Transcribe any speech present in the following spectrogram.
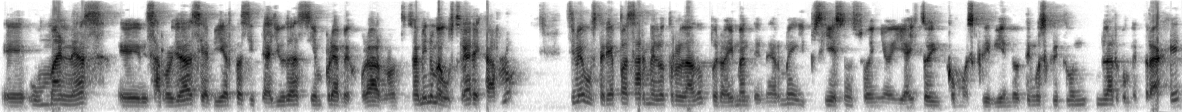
eh, humanas eh, desarrolladas y abiertas y te ayuda siempre a mejorar, ¿no? Entonces a mí no me gustaría dejarlo, sí me gustaría pasarme al otro lado, pero ahí mantenerme y pues sí es un sueño y ahí estoy como escribiendo, tengo escrito un, largometraje,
